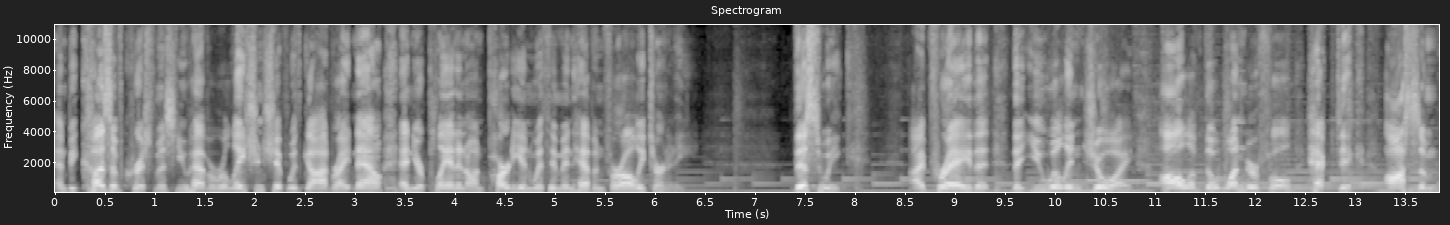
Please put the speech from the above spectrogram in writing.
And because of Christmas, you have a relationship with God right now, and you're planning on partying with Him in heaven for all eternity. This week, I pray that, that you will enjoy all of the wonderful, hectic, awesome,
